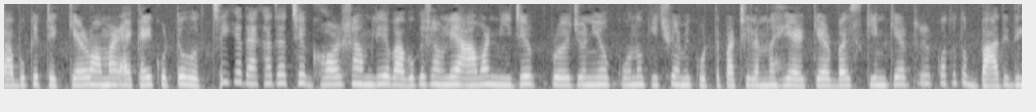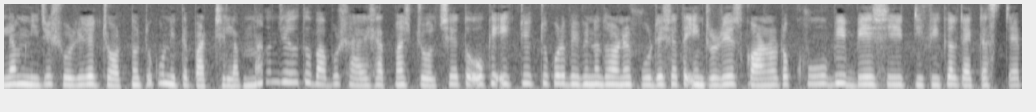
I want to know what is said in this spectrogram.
বাবুকে টেক কেয়ারও আমার একাই করতে হচ্ছে। এদিকে দেখা যাচ্ছে ঘর সামলিয়ে, বাবুকে সামলিয়ে আমার নিজের প্রয়োজনীয় কোনো কিছু আমি করতে পারছিলাম না। হেয়ার কেয়ার বা স্কিন কেয়ারের কথা তো বাদই দিলাম, নিজের শরীরের যত্নটুকু নিতে পারছিলাম না। এখন যেহেতু বাবুর সাড়ে সাত মাস চলছে, তো ওকে একটু একটু করে বিভিন্ন ধরনের ফুডের সাথে ইন্ট্রোডিউস করানোটা খুবই বেশি ডিফিকাল্ট একটা স্টেপ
